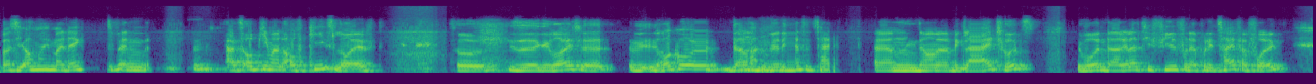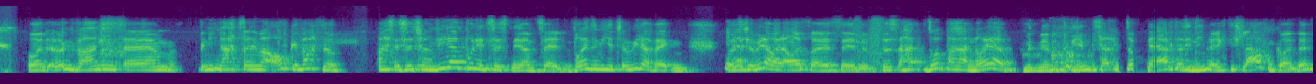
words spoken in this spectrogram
was ich auch manchmal denke, ist, wenn, als ob jemand auf Kies läuft. So, diese Geräusche. Rocco, da hatten wir die ganze Zeit ähm, da haben wir Begleitschutz. Wir wurden da relativ viel von der Polizei verfolgt. Und irgendwann ähm, bin ich nachts dann immer aufgewacht, so, was, ist jetzt schon wieder ein Polizist in Ihrem Zelt? Wollen Sie mich jetzt schon wieder wecken? Wollen Sie schon wieder meinen Ausweis sehen? Das hat so Paranoia mit mir betrieben, das hat mich so genervt, dass ich nicht mehr richtig schlafen konnte,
